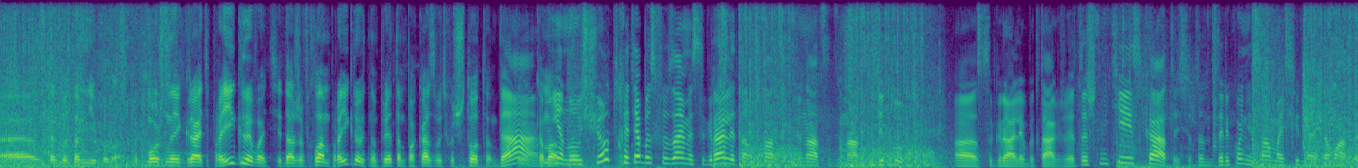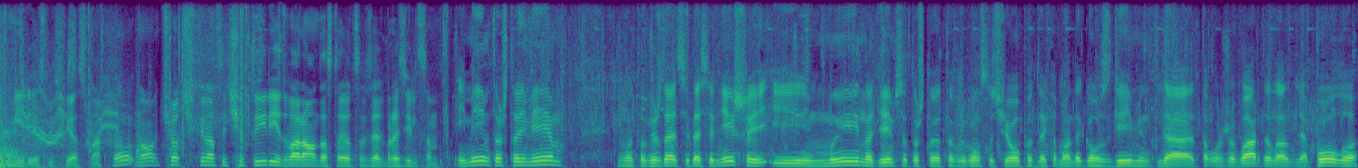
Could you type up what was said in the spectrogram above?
э, как бы там ни было, вот можно играть, проигрывать, и даже в хлам проигрывать, но при этом показывать хоть что-то. Да, такое не, ну счет хотя бы с фейзами сыграли там 16-12-12, и тут э, сыграли бы так же. Это ж не те СК, то есть это далеко не самая сильная команда в мире, если честно. Ну, Но счет 14-4, и два раунда остается взять бразильцам. имеем то, что имеем. Вот, побеждает всегда сильнейший, и мы надеемся, то, что это в любом случае опыт для команды Ghost Gaming, для того же Вардела, для Поло.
